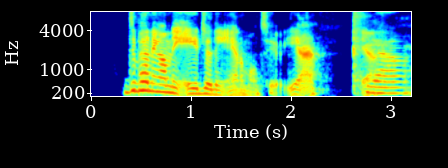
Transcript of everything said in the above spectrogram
depending on the age of the animal too yeah Yeah. Yeah.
